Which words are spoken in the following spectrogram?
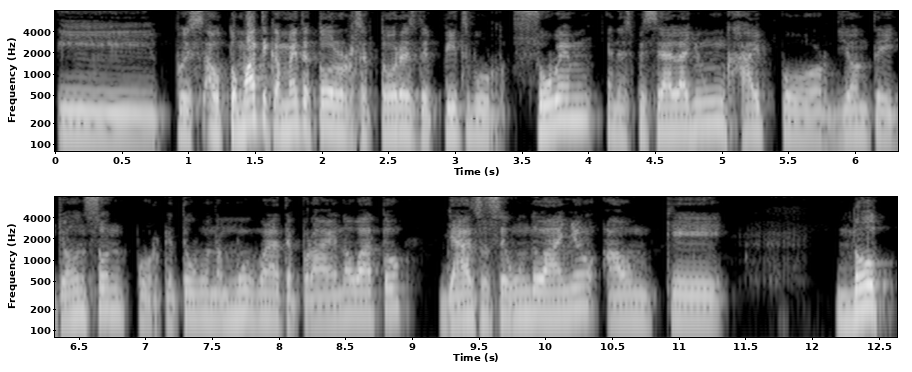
y pues automáticamente todos los receptores de Pittsburgh suben. En especial hay un hype por Deontay Johnson porque tuvo una muy buena temporada de novato ya en su segundo año, aunque no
